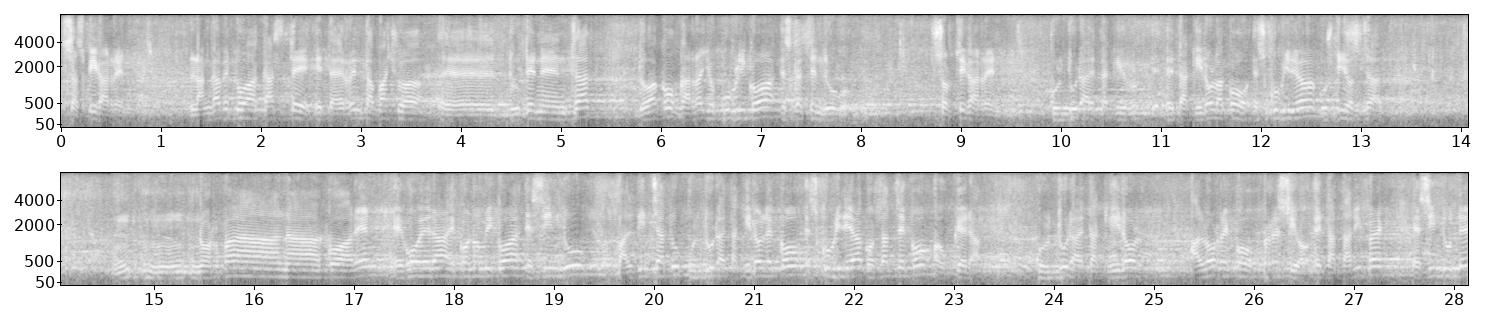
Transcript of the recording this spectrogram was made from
Zazpigarren, langabetua gazte eta errenta basua e, dutenentzat doako garraio publikoa eskatzen dugu. Zortzigarren, kultura eta, kir, eta kirolako eskubideoa guztiontzat. Norbanakoaren egoera ekonomikoa ezin du baldintzatu kultura eta kiroleko eskubidea gozatzeko aukera. Kultura eta kirol alorreko presio eta tarifek ezin dute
